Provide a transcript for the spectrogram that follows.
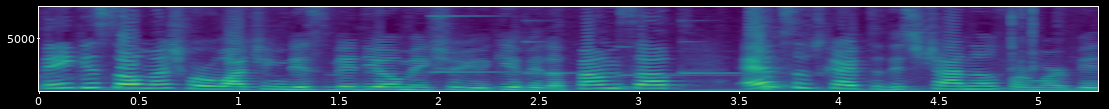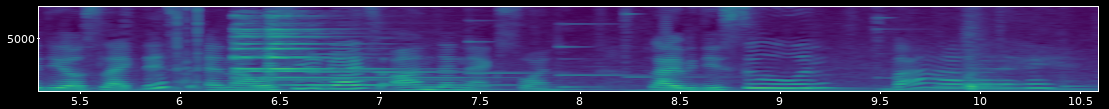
Thank you so much for watching this video. Make sure you give it a thumbs up and subscribe to this channel for more videos like this. And I will see you guys on the next one. Fly with you soon. Bye!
